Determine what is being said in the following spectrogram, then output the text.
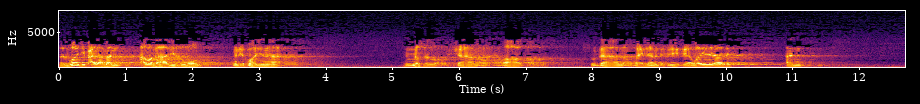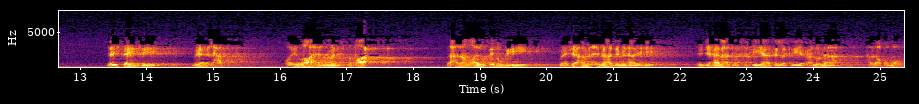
فالواجب على من عرف هذه الأمور من إخواننا من مصر أو الشام أو العراق أو السودان أو غيرها من أفريقيا أو غير ذلك أن يجتهد في بيان الحق وإيضاحه لمن استطاع لعل الله يوقظ به من شاء من عباده من هذه الجهالات والشركيات التي يفعلونها حول القبور.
